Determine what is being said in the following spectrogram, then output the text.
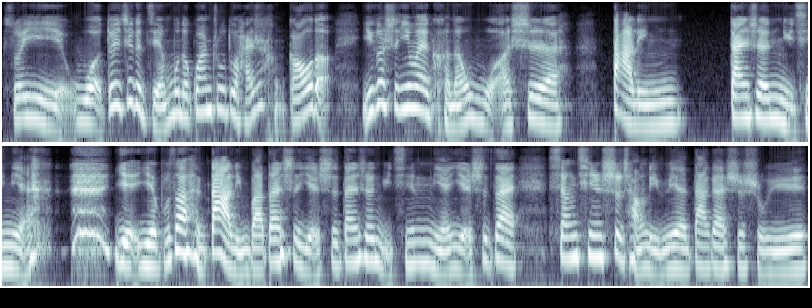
所以我对这个节目的关注度还是很高的。一个是因为可能我是大龄单身女青年。也也不算很大龄吧，但是也是单身女青年，也是在相亲市场里面，大概是属于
